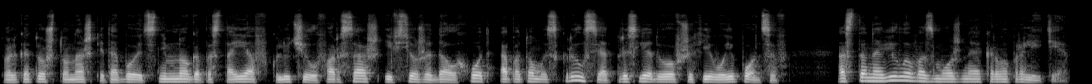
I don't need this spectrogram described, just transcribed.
Только то, что наш китобоец, немного постояв, включил форсаж и все же дал ход, а потом и скрылся от преследовавших его японцев, остановило возможное кровопролитие.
